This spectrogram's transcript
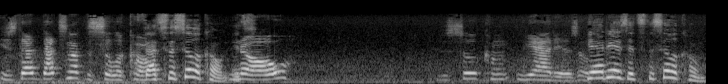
is that that's not the silicone. That's the silicone. It's- no. The silicone. Yeah, it is. Okay. Yeah, it is. It's the silicone.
